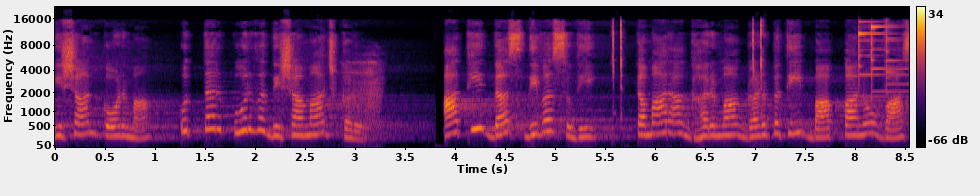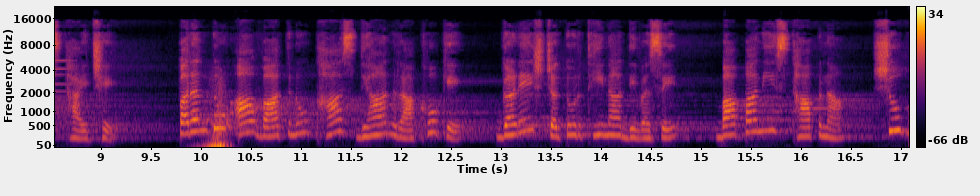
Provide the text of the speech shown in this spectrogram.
ઈશાન કોણમાં ઉત્તર પૂર્વ દિશામાં જ કરો. આથી દસ દિવસ સુધી તમારા ઘરમાં ગણપતિ બાપ્પાનો વાસ થાય છે. પરંતુ આ વાતનું ખાસ ધ્યાન રાખો કે ગણેશ ચતુર્થીના દિવસે બાપાની સ્થાપના શુભ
